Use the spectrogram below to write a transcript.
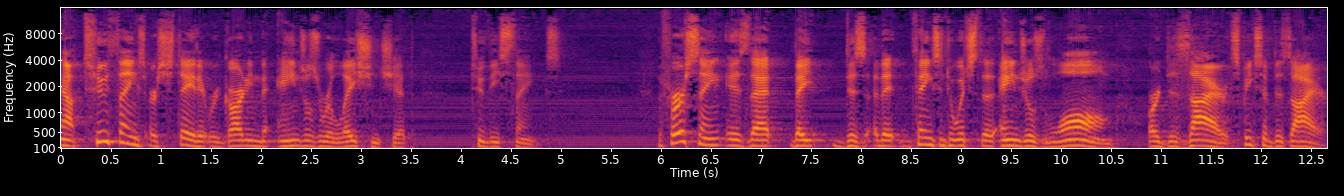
Now, two things are stated regarding the angel's relationship to these things. The first thing is that they that things into which the angels long or desire. It speaks of desire,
